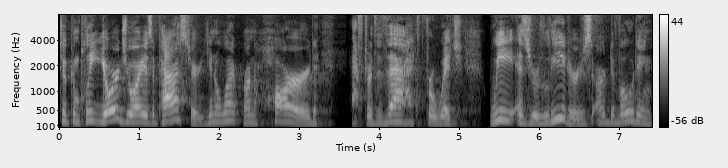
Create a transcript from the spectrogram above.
to complete your joy as a pastor? You know what? Run hard after that for which we, as your leaders, are devoting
